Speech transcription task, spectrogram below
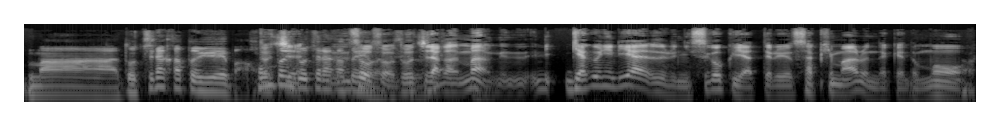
まあ、どちらかといえば、本当にどちらかといえば、そうそう、どちらか。まあ、り逆にリアルにすごくやってる作品もあるんだけども、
